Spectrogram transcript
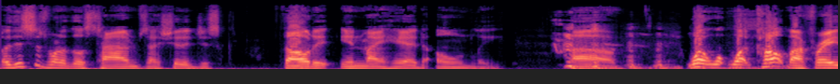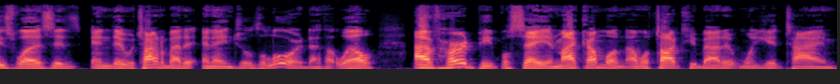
Well, this is one of those times I should have just thought it in my head only. Um, what, what, caught my phrase was, is, and they were talking about it, an angel of the Lord. I thought, well, I've heard people say, and Mike, I'm gonna I'm gonna talk to you about it when we get time.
